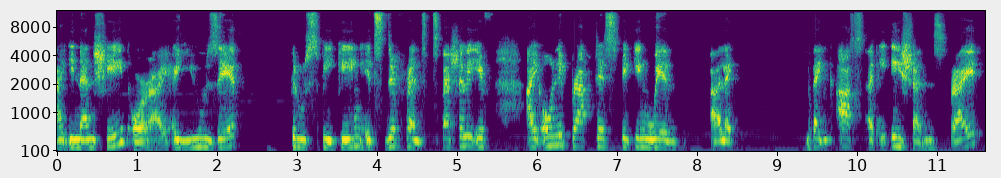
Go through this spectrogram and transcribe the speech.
i enunciate or i, I use it through speaking it's different especially if i only practice speaking with uh, like like us uh, asians right?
